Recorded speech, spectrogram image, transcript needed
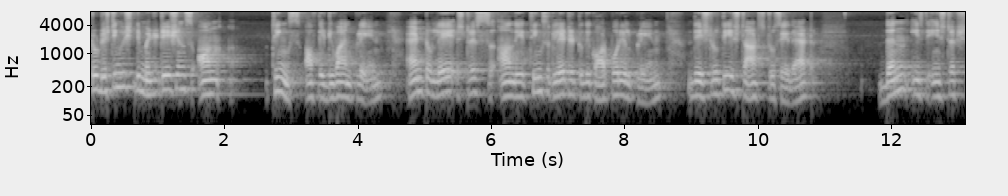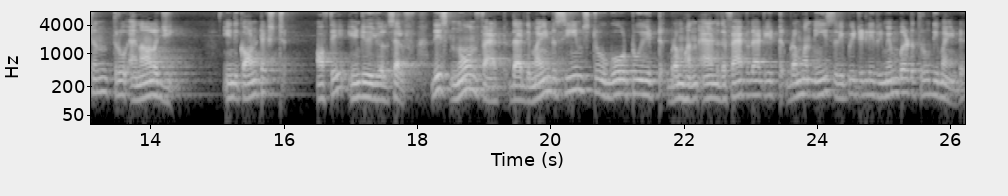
To distinguish the meditations on things of the divine plane and to lay stress on the things related to the corporeal plane, the Shruti starts to say that then is the instruction through analogy in the context of the individual self. This known fact that the mind seems to go to it Brahman and the fact that it Brahman is repeatedly remembered through the mind,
